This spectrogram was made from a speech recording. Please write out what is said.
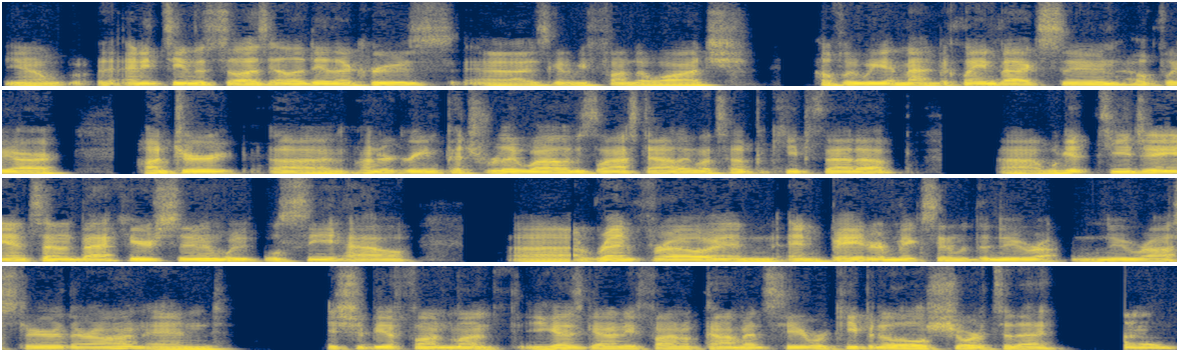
you know, any team that still has Elly De La Cruz uh, is going to be fun to watch. Hopefully, we get Matt McLain back soon. Hopefully, our Hunter uh, Hunter Greene pitched really well in his last outing. Let's hope he keeps that up. Uh, we'll get Tejay Antone back here soon. We, will see how uh, Renfroe and and Bader mix in with the new new roster they're on, and it should be a fun month. You guys got any final comments here? We're keeping it a little short today. Um,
